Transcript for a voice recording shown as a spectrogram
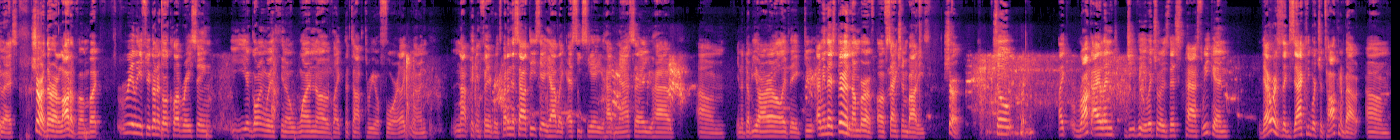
U.S. Sure, there are a lot of them, but really, if you're going to go club racing, you're going with you know one of like the top three or four, like you know, and not picking favorites. But in the southeast here, you have like SCCA, you have NASA, you have um, you know WRL. If they do, I mean, there's there are a number of, of sanctioning bodies. Sure. So, like Rock Island GP, which was this past weekend, there was exactly what you're talking about. Um,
